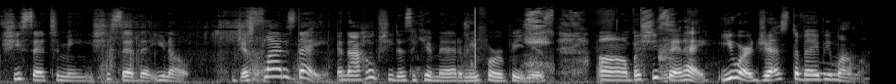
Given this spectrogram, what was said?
she said to me, she said that, you know, just flat as day, and I hope she doesn't get mad at me for repeating this. Um, but she said, Hey, you are just a baby mama.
